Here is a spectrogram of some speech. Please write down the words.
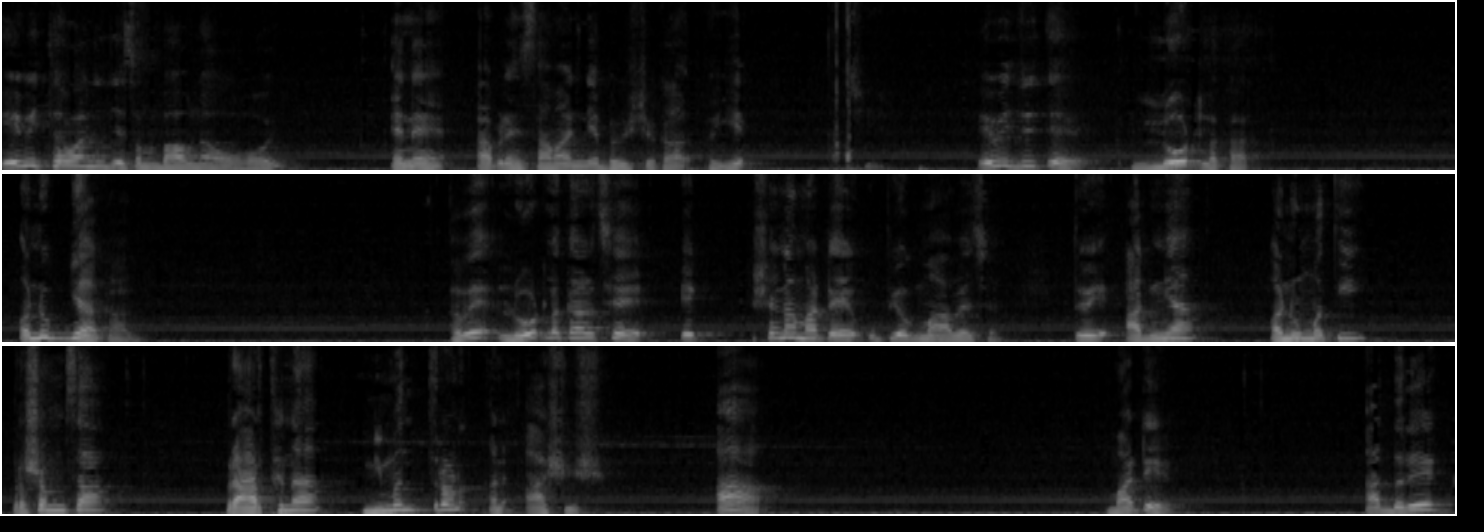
એવી થવાની જે સંભાવનાઓ હોય, એને આપણે સામાન્ય ભવિષ્યકાળ કહીએ છીએ. એવી જ રીતે લોટ લકાર અનુજ્ઞાકાળ હવે લોટ લકાર છે એ શેના માટે ઉપયોગમાં આવે છે? તો એ આજ્ઞા, અનુમતિ, પ્રશંસા, પ્રાર્થના, નિમંત્રણ અને આશીષ. આ માટે આ દરેક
